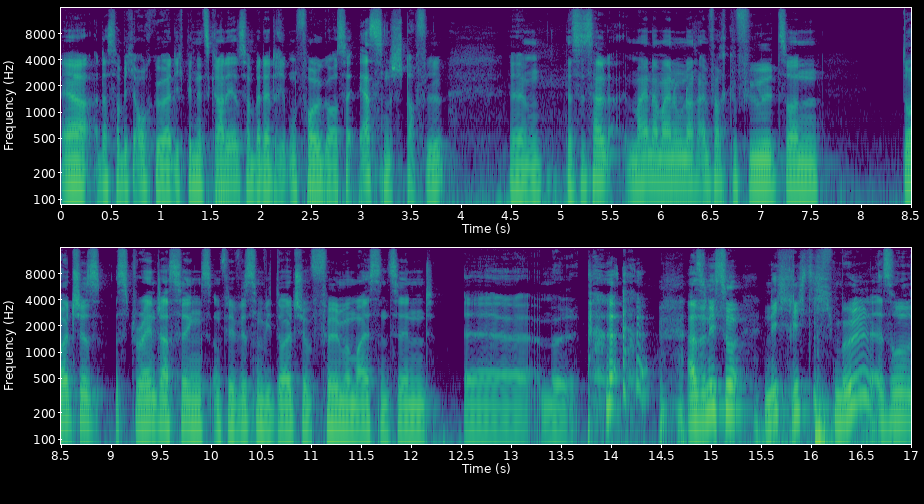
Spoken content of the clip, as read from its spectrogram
Ja, das habe ich auch gehört. Ich bin jetzt gerade erst mal bei der dritten Folge aus der ersten Staffel. Ähm, das ist halt meiner Meinung nach einfach gefühlt so ein deutsches Stranger Things und wir wissen, wie deutsche Filme meistens sind. Äh, Müll. also nicht so, nicht richtig Müll, so,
